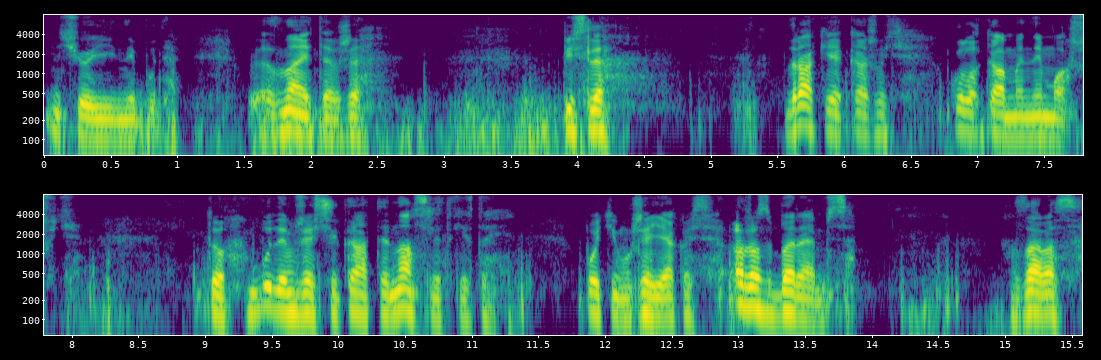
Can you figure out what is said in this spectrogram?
нічого їй не буде. Знаєте, вже після драки, як кажуть, кулаками не машуть. То будемо вже чекати наслідків та потім вже якось розберемося. Зараз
